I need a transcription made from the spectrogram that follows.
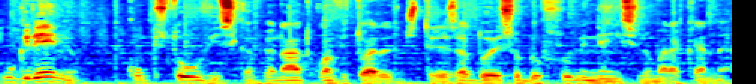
O Grêmio conquistou o vice-campeonato com a vitória de 3 a 2 sobre o Fluminense no Maracanã.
